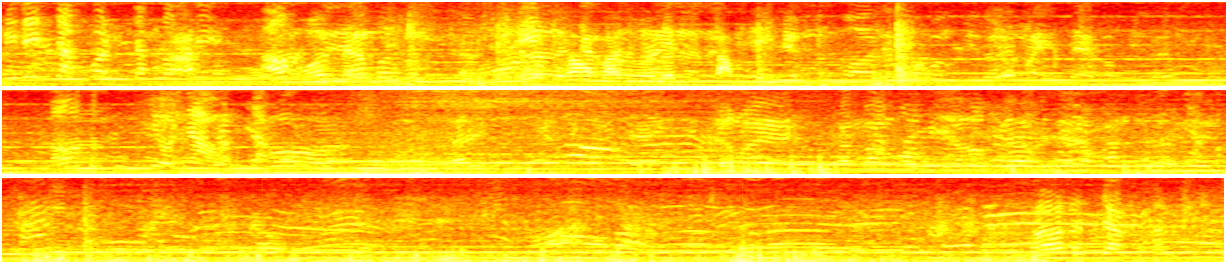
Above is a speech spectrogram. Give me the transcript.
สิได้จับก่อนจับรถนี่เอาเข้ามาดูเล่นต่ำเอาตะปูเกี่ยวเหนียวจับเอาจะจับมัน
